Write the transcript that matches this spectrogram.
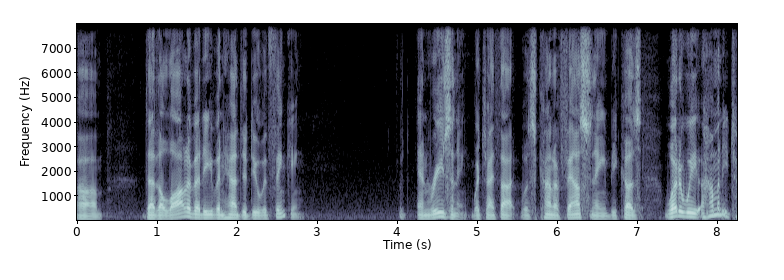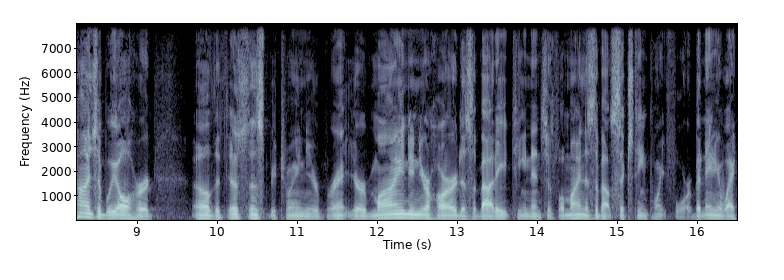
Um, that a lot of it even had to do with thinking and reasoning, which I thought was kind of fascinating because what do we, how many times have we all heard, oh, the distance between your, brain, your mind and your heart is about 18 inches. Well, mine is about 16.4. But anyway,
